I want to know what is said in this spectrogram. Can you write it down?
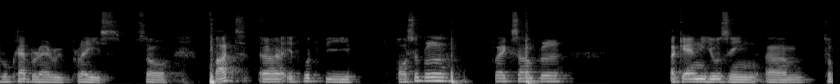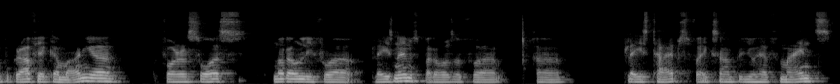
vocabulary place. So, but uh, it would be possible, for example, again using um, Topographia Germaniae for a source, not only for place names, but also for uh, place types. For example, you have Mainz.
